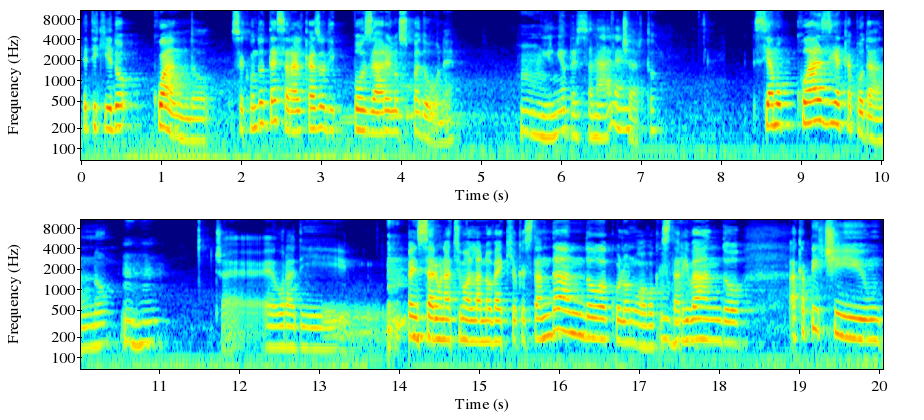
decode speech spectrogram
e ti chiedo quando secondo te sarà il caso di posare lo spadone? Mm, il mio personale? Certo. Siamo quasi a Capodanno. Mm-hmm. Cioè, è ora di pensare un attimo all'anno vecchio che sta andando, a quello nuovo che mm-hmm. sta arrivando, a capirci un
